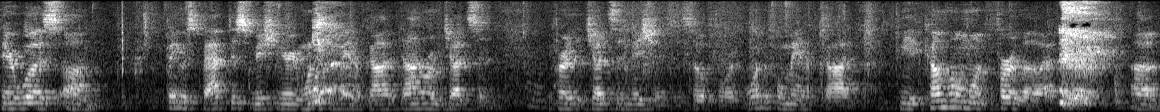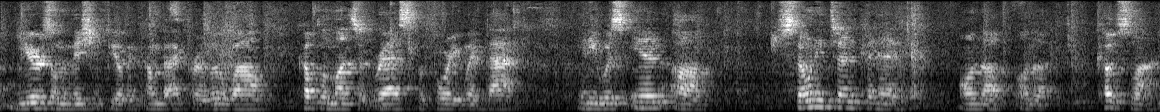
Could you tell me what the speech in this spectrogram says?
There was um, famous Baptist missionary, wonderful man of God, Adoniram Judson. You've heard of the Judson missions and so forth. Wonderful man of God. He had come home on furlough after uh, years on the mission field and come back for a little while, a couple of months of rest before he went back. And he was in uh, Stonington, Connecticut on the, on the coastline.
